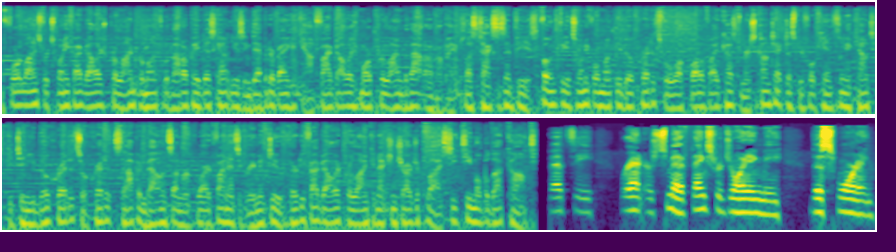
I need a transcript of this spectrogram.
of four lines for $25 per line per month with auto pay discount using debit or bank account. $5 more per line without auto pay, plus taxes and fees. Phone fee at 24 monthly bill credits for well qualified customers. Contact us before canceling account to continue bill credits or credit stop and balance on required finance agreement due. $35 per line connection charge applies. Ctmobile.com. Betsy Brantner Smith, thanks for joining me this morning.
